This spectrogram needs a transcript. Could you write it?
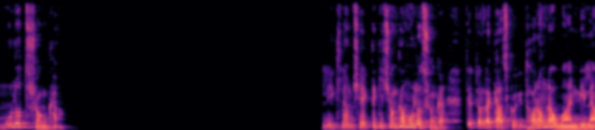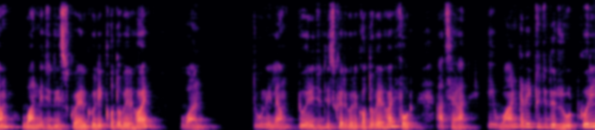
মূলদ সংখ্যা। লিখলাম সে একটা কি সংখ্যা? মূলদ সংখ্যা। তো একটু আমরা কাজ করি। ধরো আমরা ওয়ান নিলাম। ওয়ানে যদি স্কোয়ার করি, কত বের হয়? ওয়ান টু নিলাম। টু এর যদি স্কোয়ার করি, কত বের হয়? ফোর আচ্ছা এই ওয়ানটার একটু যদি রুট করি,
